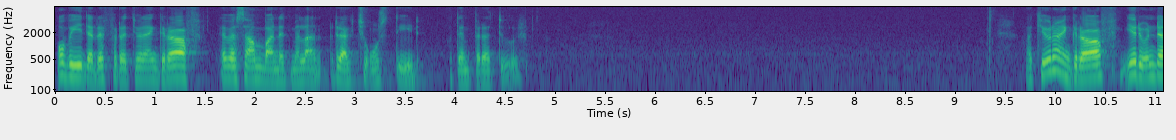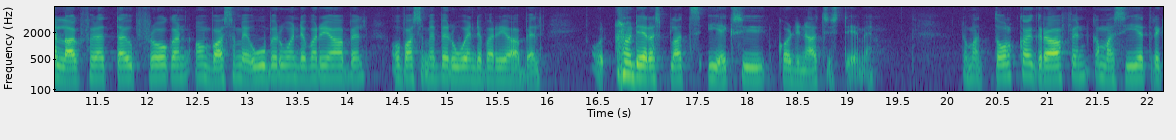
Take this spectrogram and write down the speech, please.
och vidare för att göra en graf över sambandet mellan reaktionstid och temperatur. Att göra en graf ger underlag för att ta upp frågan om vad som är oberoende variabel och vad som är beroende variabel och deras plats i XY-koordinatsystemet. Då man tolkar grafen kan man se att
